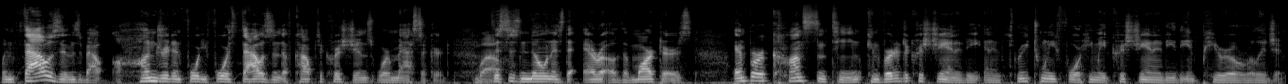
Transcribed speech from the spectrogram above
when thousands, about 144,000 of Coptic Christians were massacred. Wow. This is known as the era of the martyrs. Emperor Constantine converted to Christianity, and in 324 he made Christianity the imperial religion.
